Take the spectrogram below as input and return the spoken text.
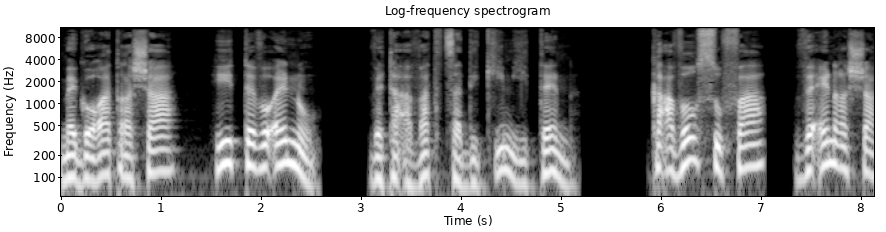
מגורת רשע היא תבואנו, ותאוות צדיקים ייתן. כעבור סופה ואין רשע,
